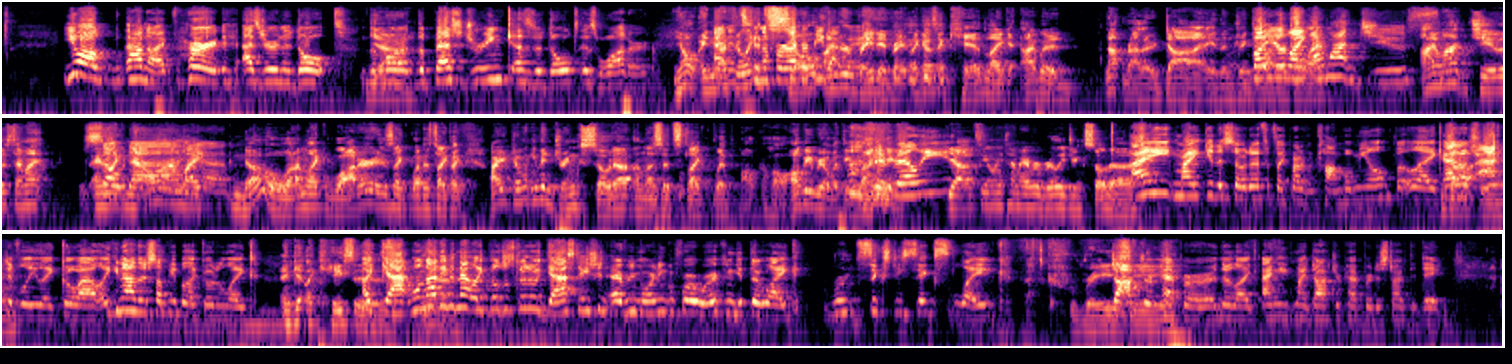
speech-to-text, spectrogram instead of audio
You all, I don't know. I've heard as you're an adult, the Yeah. more the best drink as an adult is water. No, and, and I feel like it's so underrated, right? Like as a kid, like I would not rather die than drink But water. you're like, I want juice. I want juice. I want. And like now, I'm like, yeah. no. I'm like, water is like what it's like. Like I don't even drink soda unless it's like with alcohol. I'll be real with you. Like, Really? Yeah, that's the only time I ever really drink soda. I might get a soda if it's like part of a combo meal, but like I don't you. actively like go out. Like you know, how there's some people that go to like and get like cases. a gas. Well, not Yeah. even that. Like they'll just go to a gas station every morning before work and get their like Route 66 like That's crazy. Dr Pepper, and they're like, I need my Dr Pepper to start the day.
